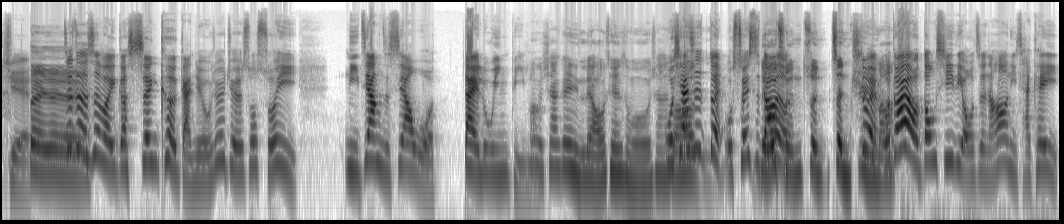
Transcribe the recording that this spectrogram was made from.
觉，对对对，这真的是我一个深刻感觉，我就会觉得说，所以你这样子是要我带录音笔吗？我现在跟你聊天什么？我现在我现在是对我随时都要留存证证据对我都要有东西留着，然后你才可以。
